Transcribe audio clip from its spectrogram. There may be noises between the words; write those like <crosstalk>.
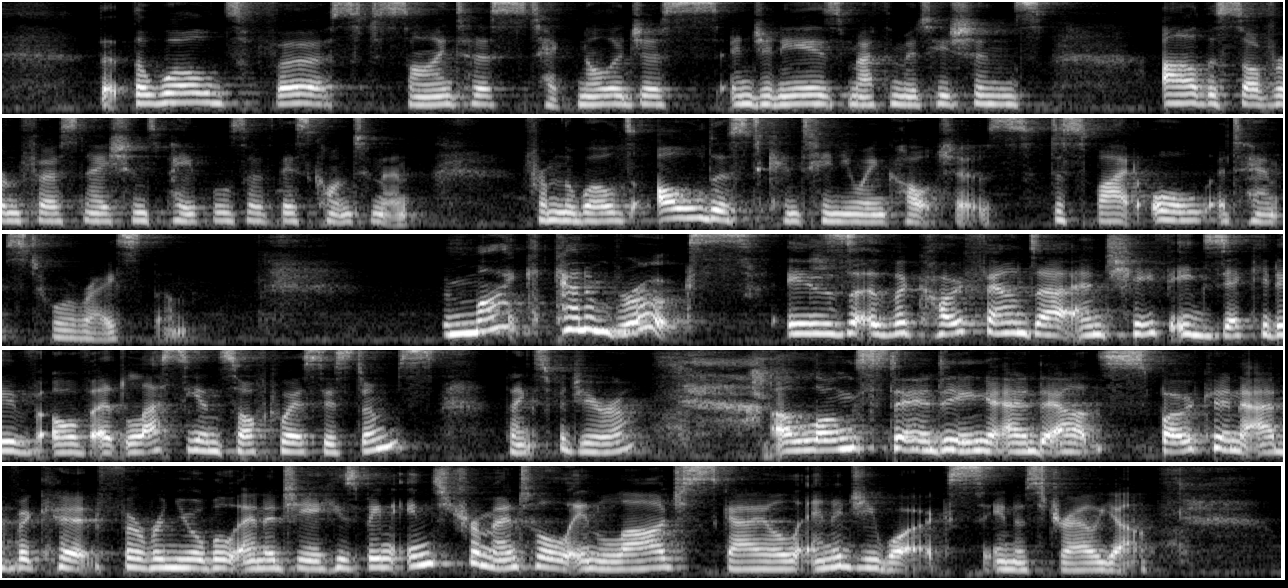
that the world's first scientists, technologists, engineers, mathematicians are the sovereign First Nations peoples of this continent from the world's oldest continuing cultures, despite all attempts to erase them. Mike Cannon-Brookes is the co founder and chief executive of Atlassian Software Systems. Thanks for Jira. A long standing and outspoken advocate for renewable energy. He's been instrumental in large scale energy works in Australia.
